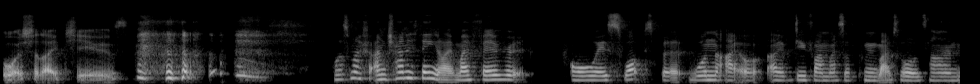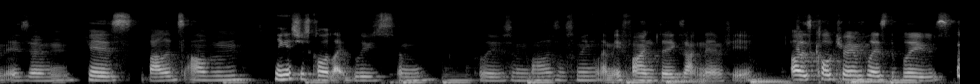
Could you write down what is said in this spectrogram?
What should I choose? What's my? I'm trying to think. Like my favorite always swaps, but one that I I do find myself coming back to all the time is um his ballads album. I think it's just called like Blues and Blues and Ballads or something. Let me find the exact name for you. Oh, it's Coltrane plays the blues.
